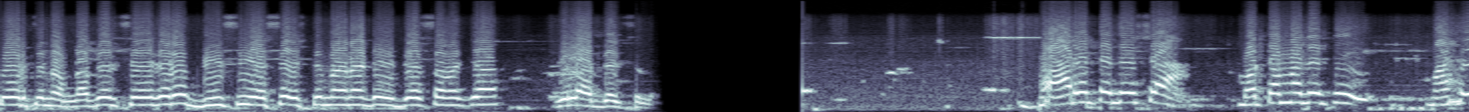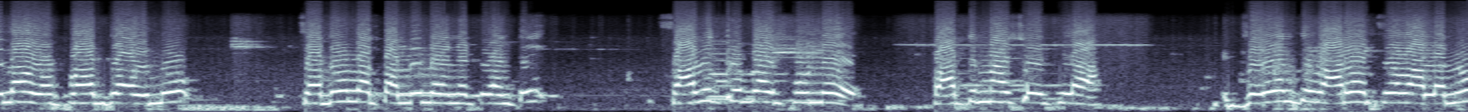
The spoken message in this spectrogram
కోరుతున్నాం నా పేరు Shekhar BC SC ST minority విద్యా సమైక్య జిల్లా అధ్యక్షులు. భారతదేశ మొట్టమొదటి మహిళా ఉపాధ్యాయులు చదువుల తల్లులైనటువంటి సావిత్రిబాయి పూలే ఫాతిమా షేట్ల జయంతి వారోత్సవాలను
